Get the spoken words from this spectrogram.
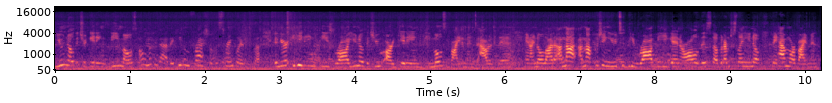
you know that you're getting the most, oh look at that, they keep them fresh with the sprinklers and stuff. If you're eating these raw, you know that you are getting the most vitamins out of them. And I know a lot of, I'm not, I'm not pushing you to be raw vegan or all this stuff, but I'm just letting you know they have more vitamins.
